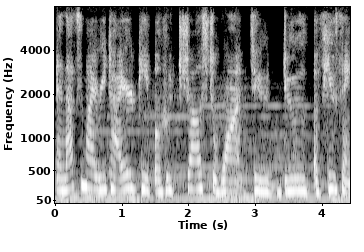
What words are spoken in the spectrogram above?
And that's my retired people who just want to do a few things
